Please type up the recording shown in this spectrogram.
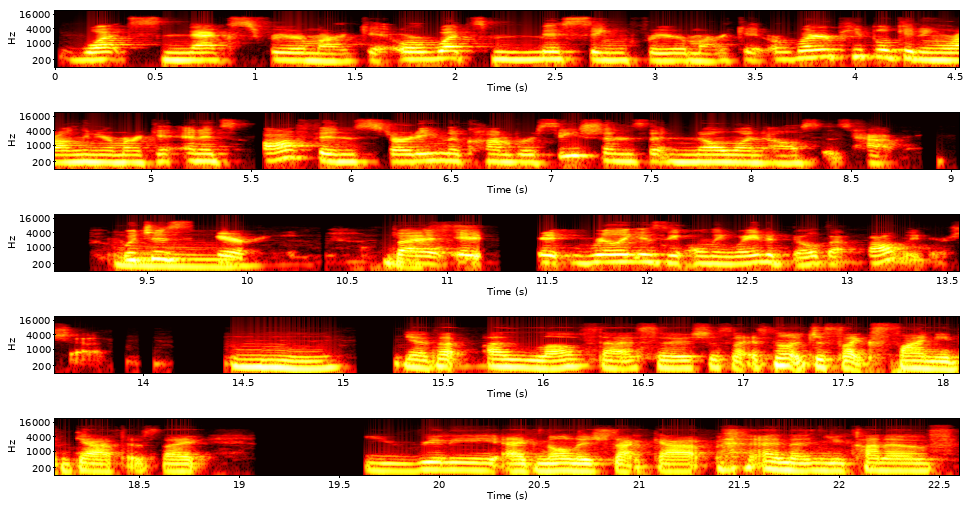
what's next for your market or what's missing for your market or what are people getting wrong in your market and it's often starting the conversations that no one else is having which mm. is scary but yes. it it really is the only way to build that thought leadership mm. yeah that i love that so it's just like it's not just like finding the gap it's like you really acknowledge that gap and then you kind of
